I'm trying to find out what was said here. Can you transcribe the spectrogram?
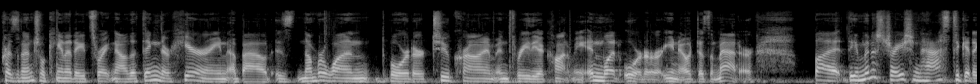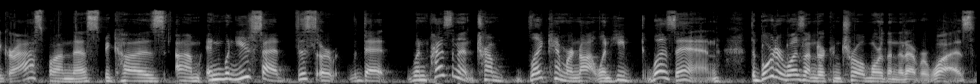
presidential candidates right now, the thing they're hearing about is number one, the border, two, crime, and three, the economy. In what order? You know, it doesn't matter. But the administration has to get a grasp on this because, um, and when you said this, or that when President Trump, like him or not, when he was in, the border was under control more than it ever was,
